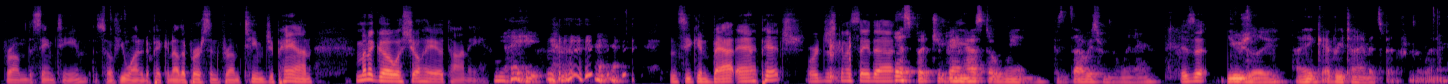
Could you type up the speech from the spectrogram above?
from the same team. So if you wanted to pick another person from Team Japan, I'm gonna go with Shohei Ohtani. Hey. Since he can bat and pitch, we're just gonna say that. yes, but Japan has to win because it's always from the winner. Is it? Usually, I think every time it's been from the winner.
